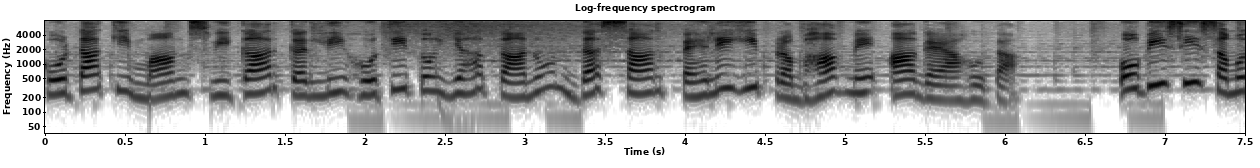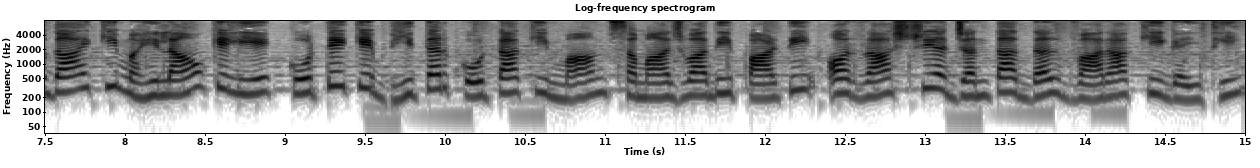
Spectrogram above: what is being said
कोटा की मांग स्वीकार कर ली होती तो यह कानून 10 साल पहले ही प्रभाव में आ गया होता। ओबीसी समुदाय की महिलाओं के लिए कोटे के भीतर कोटा की मांग समाजवादी पार्टी और राष्ट्रीय जनता दल द्वारा की गई थी।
